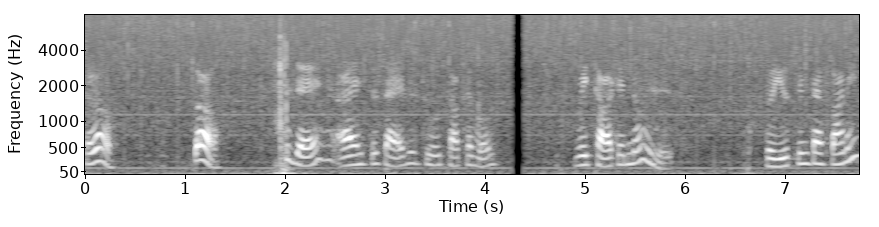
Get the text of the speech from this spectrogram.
Hello. So, today I decided to talk about retarded noises. Do you think they're funny?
